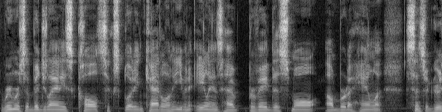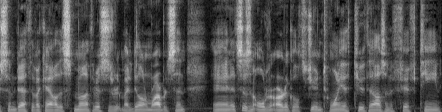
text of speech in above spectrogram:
Rumors of vigilantes, cults, exploding cattle, and even aliens have pervaded a small Alberta hamlet since the gruesome death of a cow this month. This is written by Dylan Robertson, and this is an older article. It's June 20th, 2015.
